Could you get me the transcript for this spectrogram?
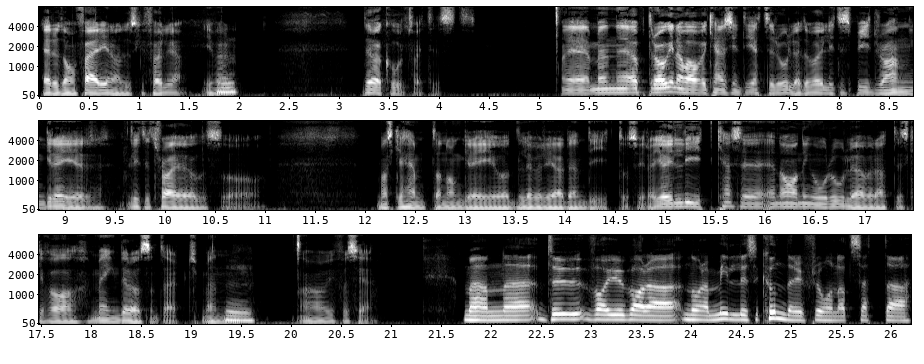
är det de färgerna du ska följa i världen. Mm. Det var coolt faktiskt. Eh, Men eh, uppdragen var väl kanske inte jätteroliga. Det var ju lite speedrun-grejer, lite trials och man ska hämta någon grej och leverera den dit och så vidare. Jag är lite, kanske en aning orolig över att det ska vara mängder och sånt där. Men Mm. ja, vi får se. Men eh, du var ju bara några millisekunder ifrån att sätta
